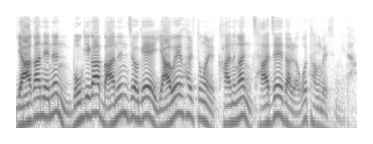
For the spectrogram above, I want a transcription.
야간에는 모기가 많은 지역의 야외 활동을 가능한 자제해달라고 당부했습니다.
